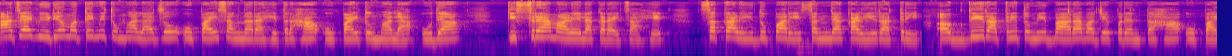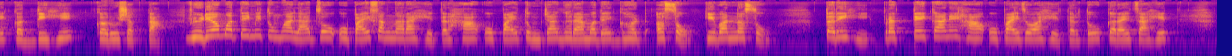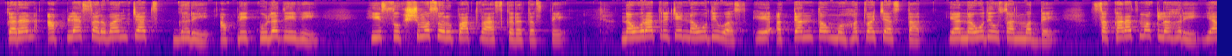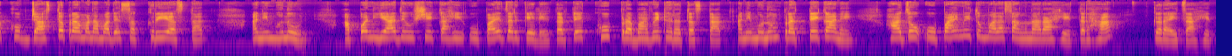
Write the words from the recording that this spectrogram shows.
आज या व्हिडिओमध्ये मी तुम्हाला जो उपाय सांगणार आहे तर हा उपाय तुम्हाला उद्या तिसऱ्या माळेला करायचा आहे. सकाळी दुपारी संध्याकाळी रात्री. अगदी रात्री तुम्ही बारा वाजेपर्यंत हा उपाय कधीही करू शकता. व्हिडिओमध्ये मी तुम्हाला जो उपाय सांगणार आहे तर हा उपाय तुमच्या घरामध्ये घट असो किंवा नसो तरीही प्रत्येकाने हा उपाय जो आहे तर तो करायचा आहे. कारण आपल्या सर्वांच्याच घरी आपली कुलदेवी ही सूक्ष्म स्वरूपात वास करत असते. नवरात्रीचे नऊ दिवस हे अत्यंत महत्त्वाचे असतात. या नऊ दिवसांमध्ये सकारात्मक लहरी या खूप जास्त प्रमाणामध्ये सक्रिय असतात आणि म्हणून आपण या दिवशी काही उपाय जर केले तर ते खूप प्रभावी ठरत असतात आणि म्हणून प्रत्येकाने हा जो उपाय मी तुम्हाला सांगणार आहे तर हा करायचा आहे.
